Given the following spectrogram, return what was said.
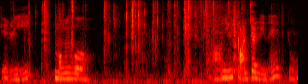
젤리. 먹는 거. 아, 이것도 안 잘리네, 좀.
